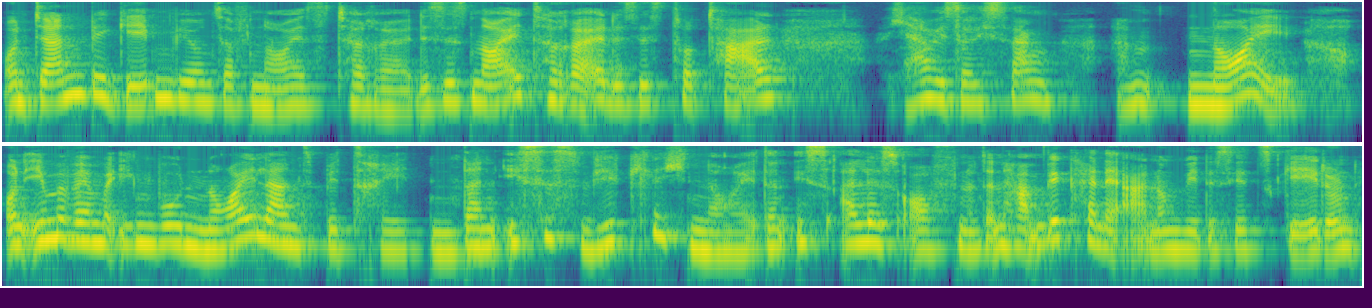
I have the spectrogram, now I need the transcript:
Und dann begeben wir uns auf neues Terrain. Dieses neue Terrain, das ist total, ja, wie soll ich sagen, ähm, neu. Und immer wenn wir irgendwo Neuland betreten, dann ist es wirklich neu, dann ist alles offen und dann haben wir keine Ahnung, wie das jetzt geht. Und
